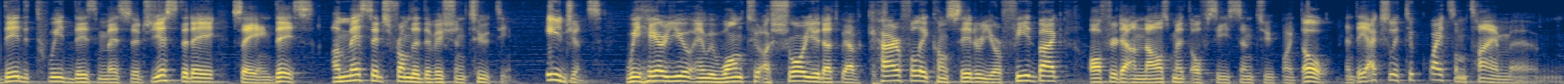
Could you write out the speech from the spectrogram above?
did tweet this message yesterday saying this. A message from the Division 2 team. Agents, we hear you and we want to assure you that we have carefully considered your feedback after the announcement of Season 2.0. And they actually took quite some time um,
